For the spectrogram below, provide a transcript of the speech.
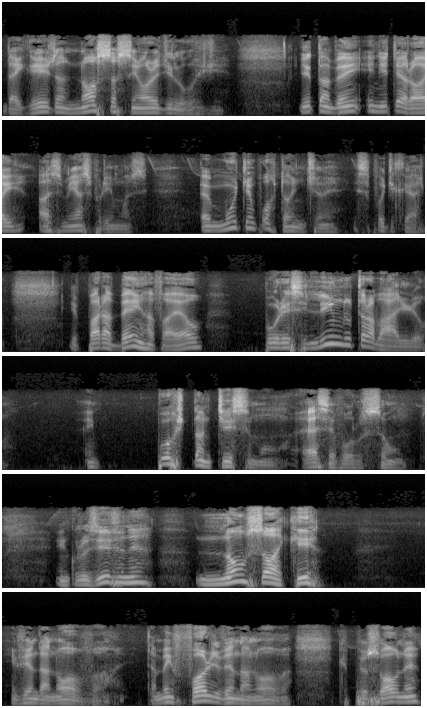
da igreja Nossa Senhora de Lourdes e também em Niterói, as minhas primas. É muito importante né, esse podcast. E parabéns, Rafael, por esse lindo trabalho. É importantíssimo essa evolução. Inclusive, né, não só aqui em Venda Nova, também fora de Venda Nova, que o pessoal, né,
